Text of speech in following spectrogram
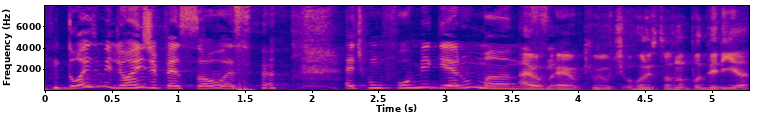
2 milhões de pessoas é tipo um formigueiro humano. Ah, assim. é o que o Rolling Stones não poderia,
